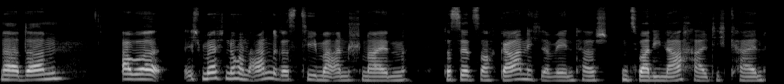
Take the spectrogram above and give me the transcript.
Na dann. Aber ich möchte noch ein anderes Thema anschneiden, das du jetzt noch gar nicht erwähnt hast, und zwar die Nachhaltigkeit.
